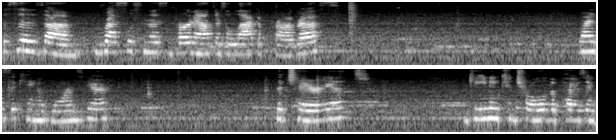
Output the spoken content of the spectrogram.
This is um, restlessness, burnout. There's a lack of progress. Why is the King of Wands here? The Chariot. Gaining control of opposing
